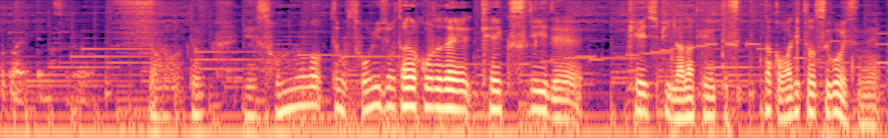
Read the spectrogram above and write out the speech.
ことはやってますけど、なるほど。でも、えーそんな、でもそういう状態のコードで Cake3 で PHP7 系ってすなんか割とすごいですね。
